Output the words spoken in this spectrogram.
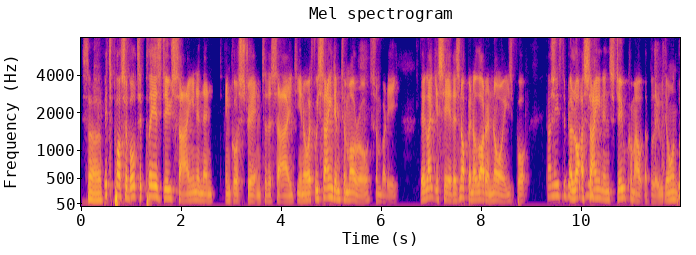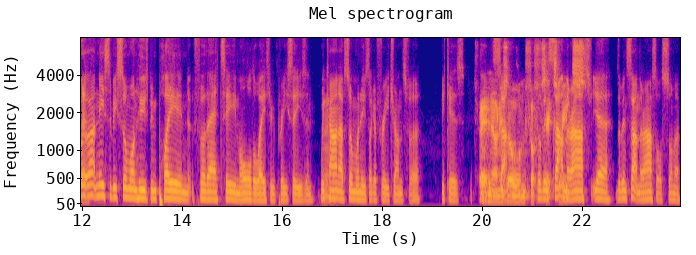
so it's possible to players do sign and then and go straight into the side. You know, if we signed him tomorrow, somebody They, like you say, there's not been a lot of noise, but That needs to be a lot of signings do come out the blue, don't But they? that needs to be someone who's been playing for their team all the way through pre-season. We Mm. can't have someone who's like a free transfer because Training They've on been his sat- own for they've been six sat weeks. on their ass. Yeah, they've been sat on their ass all summer,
